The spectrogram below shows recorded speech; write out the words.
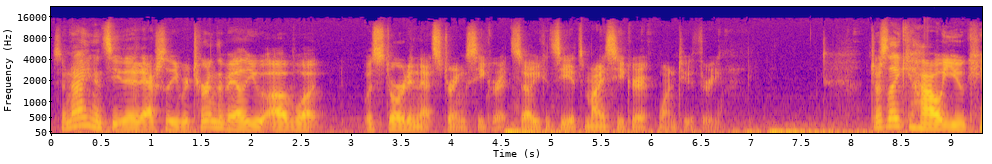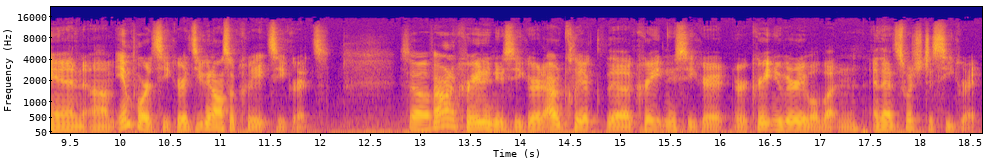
So now you can see that it actually returned the value of what was stored in that string secret. So you can see it's my secret 123. Just like how you can um, import secrets, you can also create secrets. So if I want to create a new secret, I would click the create new secret or create new variable button and then switch to secret.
